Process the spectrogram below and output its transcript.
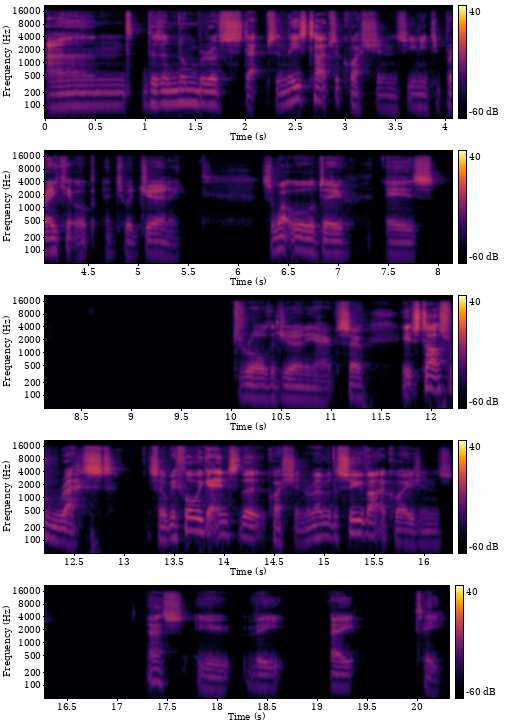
and there's a number of steps. In these types of questions, you need to break it up into a journey. So what we'll do is draw the journey out. So it starts from rest. So before we get into the question, remember the Suvat equations. S U V A T.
